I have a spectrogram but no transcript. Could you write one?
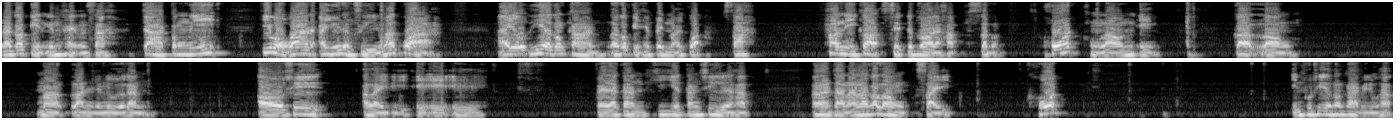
แล้วก็เปลี่ยนเงื่อนไขมันซะ จากตรงนี้ที่บอกว่าอายุหนังสือมากกว่า อายุที่เราต้องการ แล้วก็เปลี่ยนให้เป็นน้อยกว่าซะเท่านี้ก็เสร็จเรียบร้อยแล้วครับสำหรับโค้ดของเรานั่นเอง ก็ลองมารันกันดูแล้วกัน เอาชื่ออะไรดี A A A ไปแล้วกันที่จะตั้งชื่อนะครับาจากนั้นเราก็ลองใส่โค้ด input ที่เราต้องการไปดูครับ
